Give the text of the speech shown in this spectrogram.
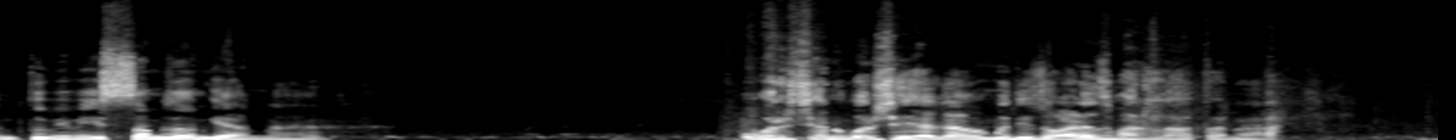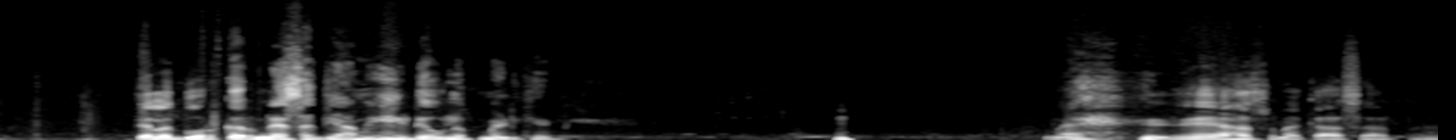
पण तुम्ही बी समजावून घ्या अण्णा. वर्षानुवर्ष या गावामध्ये जो आळस भरला होता ना त्याला दूर करण्यासाठी आम्ही ही डेव्हलपमेंट केली. नाही हे हसू नका असं आता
